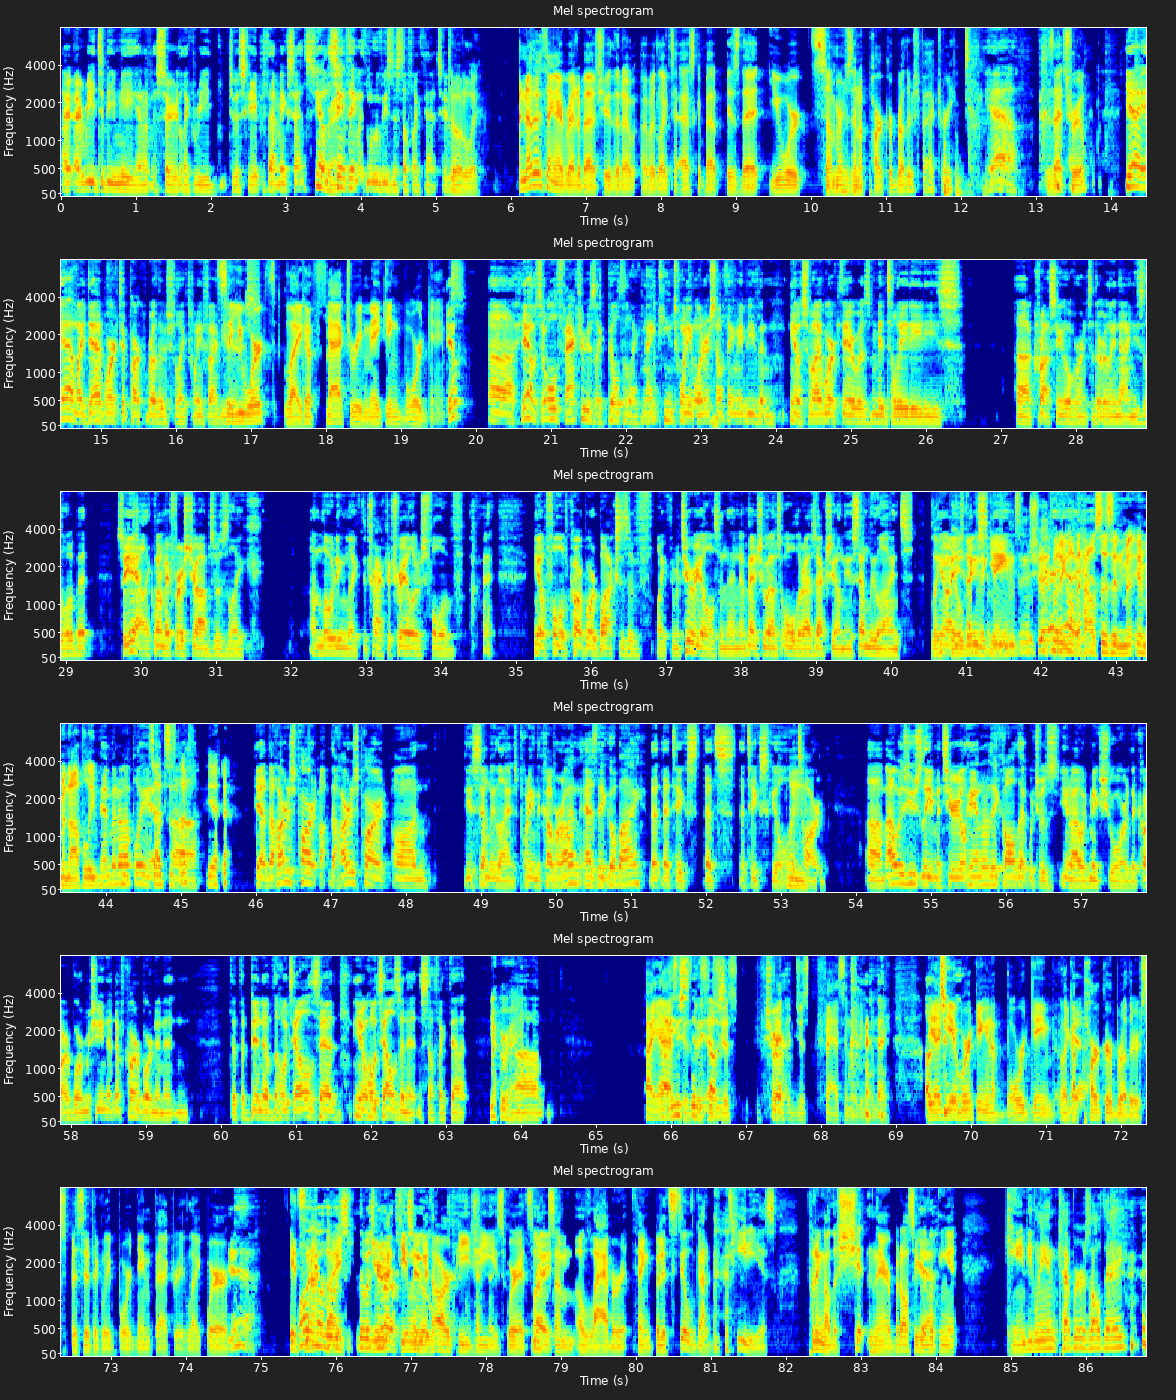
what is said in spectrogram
I, I, read to be me. I don't necessarily like read to escape, if that makes sense. You know, the right. same thing with movies and stuff like that too. Totally. Another thing I read about you that I, I, would like to ask about is that you worked summers in a Parker Brothers factory. Yeah. Is that true? yeah, yeah. My dad worked at Parker Brothers for like 25 so years. So you worked like a factory making board games. Yep. Uh, yeah, it was an old factory. It was like built in like 1921 or something, maybe even, you know, so I worked there was mid to late 80s, uh, crossing over into the early 90s a little bit so yeah, like one of my first jobs was like unloading like the tractor trailers full of, you know, full of cardboard boxes of like the materials. And then eventually, when I was older, I was actually on the assembly lines, like you know, building I, I the games be, and shit, putting yeah, all the yeah. houses in in Monopoly, yeah, Monopoly sets and stuff. Uh, yeah, yeah. The hardest part, the hardest part on the assembly line is putting the cover on as they go by. That that takes that's that takes skill. That's mm. hard. Um, I was usually a material handler, they called it, which was, you know, I would make sure the cardboard machine had enough cardboard in it and that the bin of the hotels had, you know, hotels in it and stuff like that. right. Um, I asked because this is just sure. Fa- just fascinating to me. the uh, idea of working in a board game, like yeah. a Parker Brothers specifically board game factory, like where yeah. It's well, not you know, there like was, there was you're not dealing too. with RPGs where it's like right. some elaborate thing, but it's still got to be tedious putting all the shit in there, but also you're yeah. looking at Candyland covers all day.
